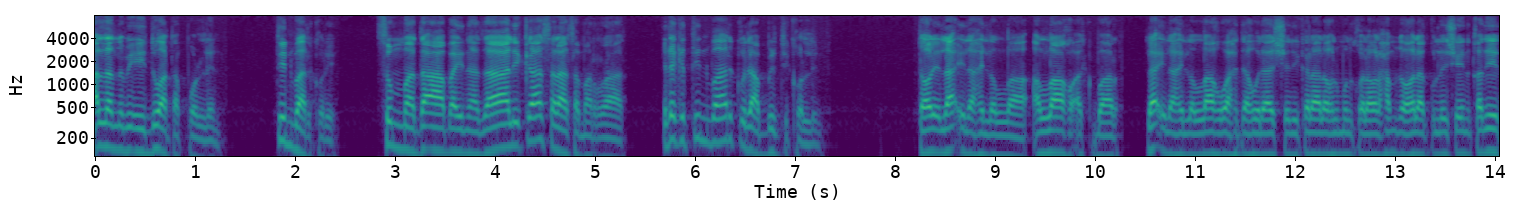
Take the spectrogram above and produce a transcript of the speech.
আল্লাহ নবী এই দোয়াটা পড়লেন তিনবার করে। সুম্মা দা বাইনা দালিকা সালাসা মাররাত। এটাকে তিনবার করে আবৃত্তি করলেন। তাহলে লা ইলাহা ইল্লাল্লাহ, আল্লাহু আকবার লা ইলাহা ইল্লাল্লাহ ওয়াহদাহু লা শারীকা লাহু লাহুল মুলকু ওয়া লাহুল হামদু ওয়া আলা কুল্লি শাইইন কাদির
